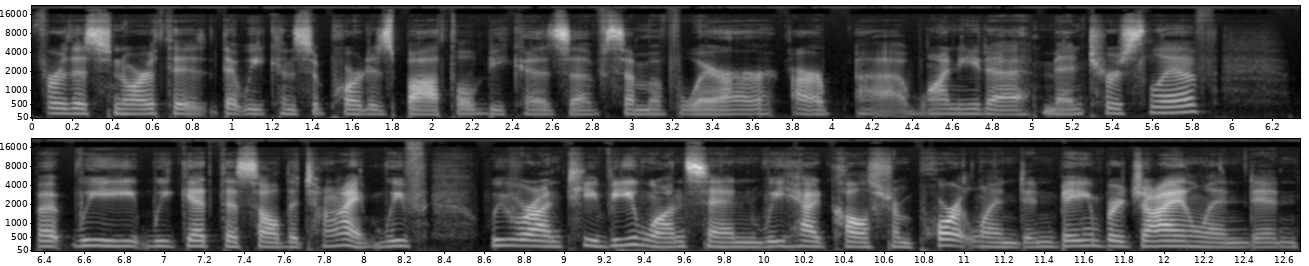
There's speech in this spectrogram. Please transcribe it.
furthest north is, that we can support is Bothell because of some of where our, our uh, Juanita mentors live but we we get this all the time. We've we were on TV once and we had calls from Portland and Bainbridge Island and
